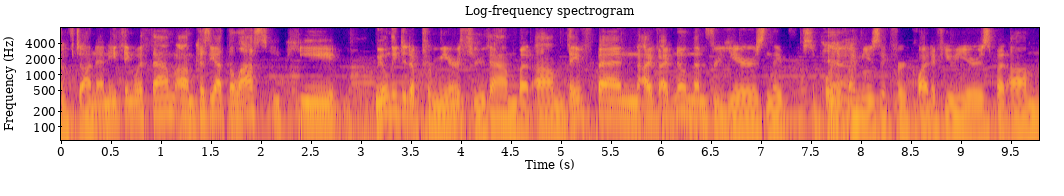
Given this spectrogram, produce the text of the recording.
have done anything with them. Because yeah, the last EP we only did a premiere through them, but um, they've been I've, I've known them for years and they've supported Yeah. my music for quite a few years. But um,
